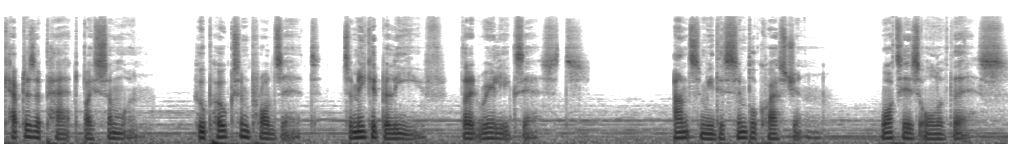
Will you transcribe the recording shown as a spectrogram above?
kept as a pet by someone who pokes and prods it to make it believe that it really exists. Answer me this simple question What is all of this?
